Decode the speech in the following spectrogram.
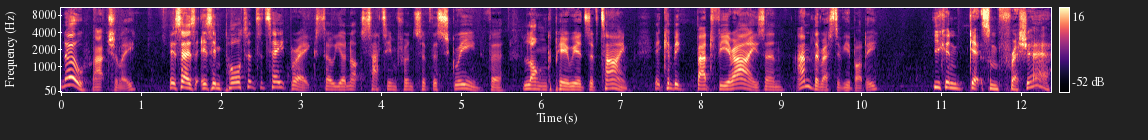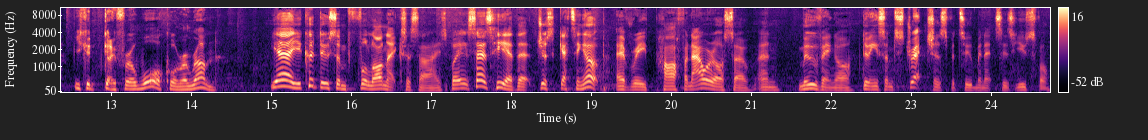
No, actually. It says it's important to take breaks so you're not sat in front of the screen for long periods of time. It can be bad for your eyes and, and the rest of your body. You can get some fresh air. You could go for a walk or a run. Yeah, you could do some full on exercise, but it says here that just getting up every half an hour or so and moving or doing some stretches for two minutes is useful.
